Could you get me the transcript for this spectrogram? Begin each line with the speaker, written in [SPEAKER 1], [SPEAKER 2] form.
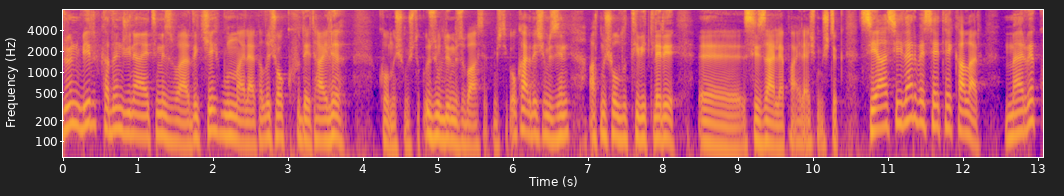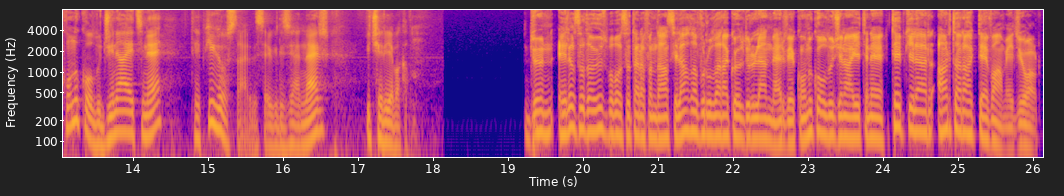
[SPEAKER 1] Dün bir kadın cinayetimiz vardı ki bununla alakalı çok detaylı konuşmuştuk. Üzüldüğümüzü bahsetmiştik. O kardeşimizin atmış olduğu tweetleri e, sizlerle paylaşmıştık. Siyasiler ve STK'lar Merve Konukoğlu cinayetine tepki gösterdi sevgili izleyenler. İçeriye bakalım.
[SPEAKER 2] Dün Elazığ'da öz babası tarafından silahla vurularak öldürülen Merve Konukoğlu cinayetine tepkiler artarak devam ediyor.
